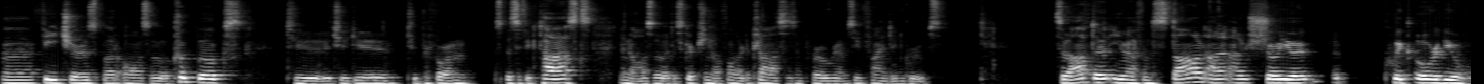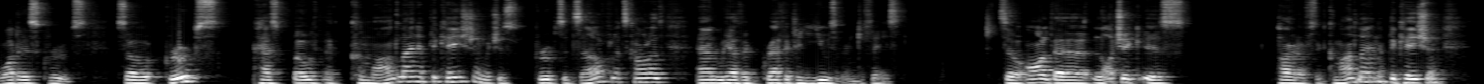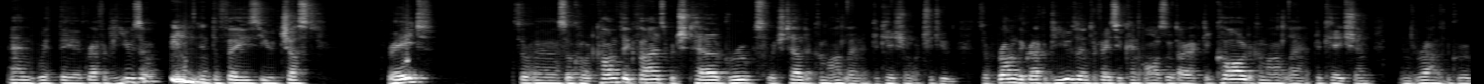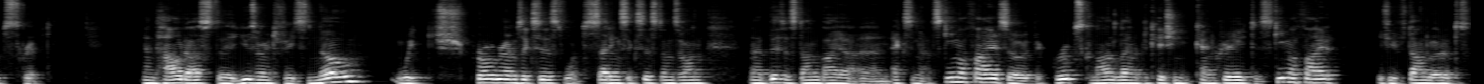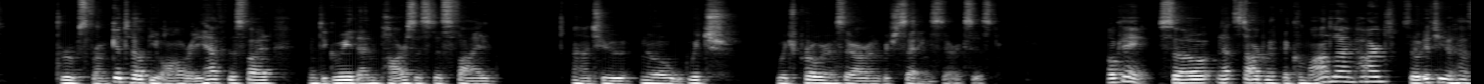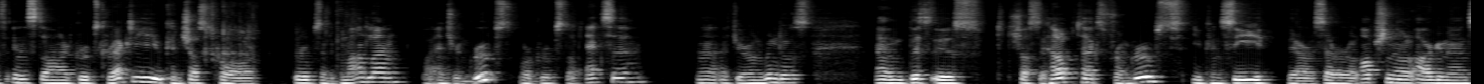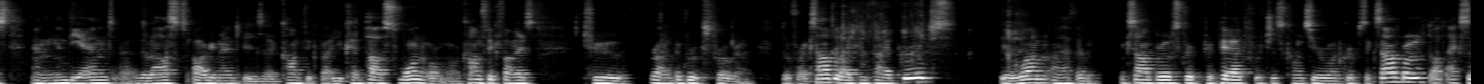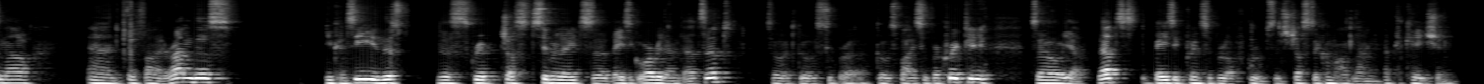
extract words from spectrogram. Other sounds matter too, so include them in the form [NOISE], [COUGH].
uh, features, but also cookbooks to, to do to perform specific tasks, and also a description of all the classes and programs you find in GROOPS. So after you have installed, I'll, I'll show you a quick overview of what is GROOPS. So GROOPS has both a command line application, which is GROOPS itself, let's call it, and we have a graphical user interface. So all the logic is part of the command line application, and with the graphical user [CLEARS THROAT] interface, you just create so, uh, so-called config files, which tell GROOPS, which tell the command line application what to do. So from the graphical user interface, you can also directly call the command line application and run the group script. And how does the user interface know which programs exist, what settings exist, and so on? Uh, this is done by a, an XML schema file. So the GROOPS command line application can create a schema file. If you've downloaded GROOPS from GitHub, you already have this file, and GUI then parses this file uh, to know which, which programs there are and which settings there exist. Okay, so let's start with the command line part. So if you have installed GROOPS correctly, you can just call GROOPS in the command line by entering GROOPS or GROOPS.exe uh, if you're on Windows. And this is just a help text from GROOPS. You can see there are several optional arguments. And in the end, uh, the last argument is a config file. You can pass one or more config files to run a GROOPS program. So for example, I can type GROOPS 01. I have an example script prepared, which is called 01 GROOPS example.xml. And if I run this, you can see this, this script just simulates a basic orbit and that's it. So it goes super goes by super quickly. So yeah, that's the basic principle of GROOPS. It's just a command line application.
